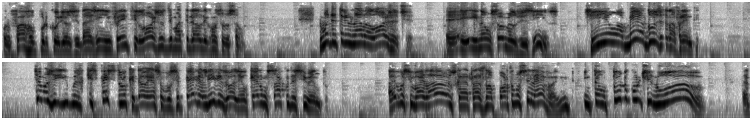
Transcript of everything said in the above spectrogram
por farra ou por curiosidade, em frente a lojas de material de construção. Numa determinada loja, tchê, eh, e, e não são meus vizinhos, tinha uma meia dúzia na frente. Tchê, mas, que espécie de lockdown é essa? Você pega, liga e diz, olha, eu quero um saco de cimento. Aí você vai lá, os caras trazem na porta, você leva. Então tudo continua eh,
